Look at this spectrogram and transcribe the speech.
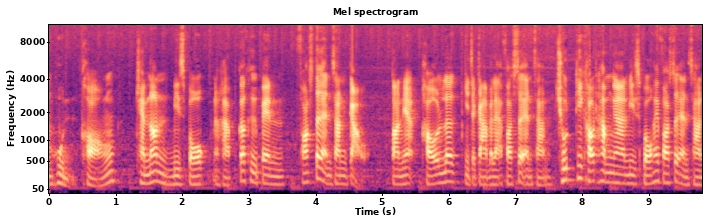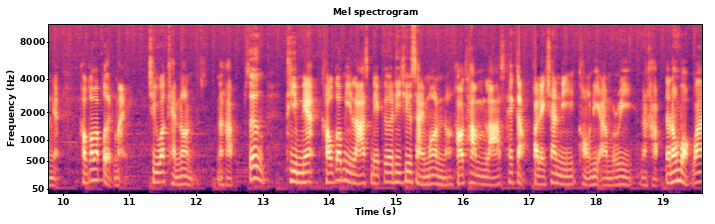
ำหุ่นของ Canon Bespoke นะครับ ก็คือเป็น Foster Son เก่า ตอนนี้เขาเลิกกิจการไปแล้ว Foster Son ชุดที่เขาทำงาน Bespoke ให้ Foster Son เนี่ยเขาก็มาเปิดใหม่ ชื่อว่า Canon นะครับ ซึ่งทีมเนี้ยเขาก็มี last maker ที่ชื่อ Simon เนาะเขาทำ last ให้กับคอลเลกชันนี้ของ The Armory นะครับจะต้องบอกว่า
